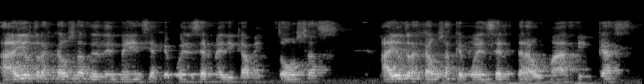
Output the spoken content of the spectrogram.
Hay otras causas de demencia que pueden ser medicamentosas, hay otras causas que pueden ser traumáticas,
